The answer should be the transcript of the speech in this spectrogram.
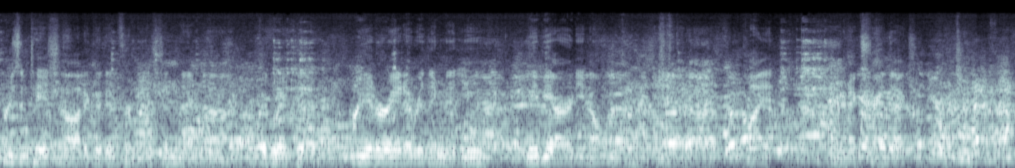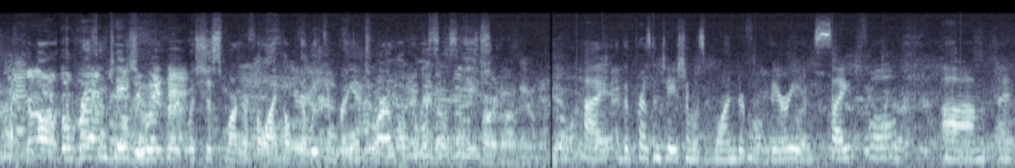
presentation, a lot of good information, and uh, a good way to reiterate everything that you maybe already know and, and uh, apply it in your next transaction. Oh, the presentation we heard was just wonderful. I hope that we can bring it to our local association. Hi, the presentation was wonderful, very insightful. Um, I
